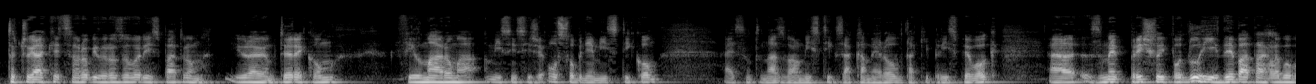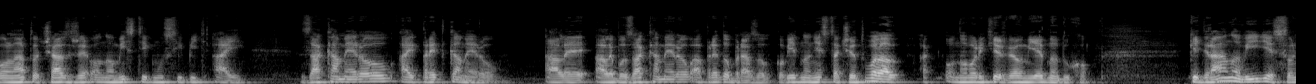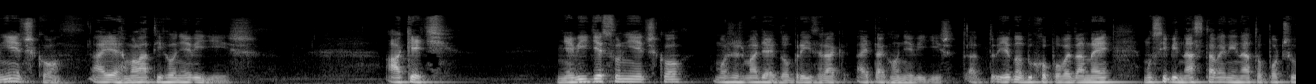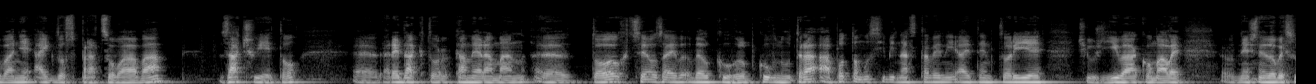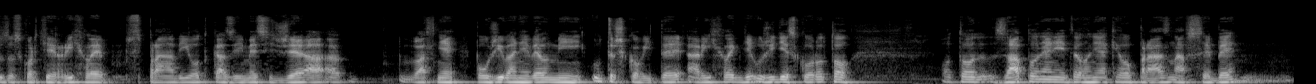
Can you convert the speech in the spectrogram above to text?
To, čo ja keď som robil rozhovory s pátrom Jurajom Terekom, filmárom a myslím si, že osobne mystikom, aj som to nazval Mystik za kamerou, taký príspevok, a sme prišli po dlhých debatách, lebo bol na to čas, že ono mystik musí byť aj za kamerou, aj pred kamerou ale, alebo za kamerou a pred obrazovkou. Jedno nestačí. To povedal, on hovorí tiež veľmi jednoducho. Keď ráno vyjde slniečko a je hmla, ty ho nevidíš. A keď nevíde slniečko, môžeš mať aj dobrý zrak, aj tak ho nevidíš. A jednoducho povedané, musí byť nastavený na to počúvanie aj kto spracováva, začuje to, E, redaktor, kameraman, e, to chce ozaj veľkú hĺbku vnútra a potom musí byť nastavený aj ten, ktorý je či už divákom, ale v dnešnej dobe sú to skôr tie rýchle správy, odkazy, message a, a vlastne používanie veľmi utržkovité a rýchle, kde už ide skôr o to, o to zaplňanie toho nejakého prázdna v sebe,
